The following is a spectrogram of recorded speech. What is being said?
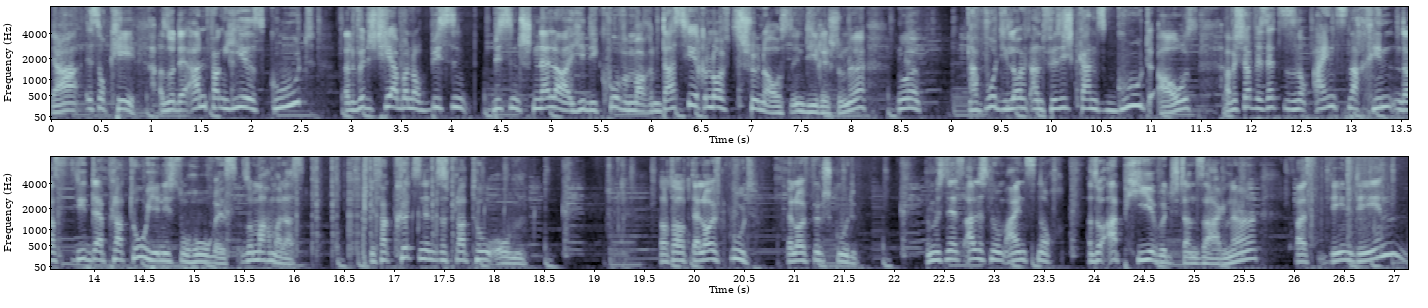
Ja, ist okay. Also der Anfang hier ist gut. Dann würde ich hier aber noch ein bisschen, bisschen schneller hier die Kurve machen. Das hier läuft schön aus in die Richtung, ne? Nur, obwohl die läuft an für sich ganz gut aus. Aber ich glaube, wir setzen es noch eins nach hinten, dass die, der Plateau hier nicht so hoch ist. So machen wir das. Wir verkürzen das Plateau oben. Doch, doch, der läuft gut. Der läuft wirklich gut. Wir müssen jetzt alles nur um eins noch... Also ab hier würde ich dann sagen, ne? Das heißt, den, den,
